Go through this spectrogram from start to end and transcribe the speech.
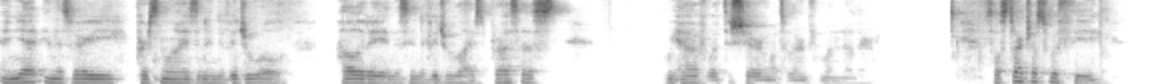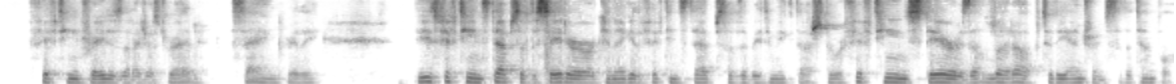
And yet, in this very personalized and individual holiday, in this individualized process, we have what to share and what to learn from one another. So I'll start just with the 15 phrases that I just read, saying really these 15 steps of the Seder are connected the 15 steps of the Beit HaMikdash. There were 15 stairs that led up to the entrance to the temple.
